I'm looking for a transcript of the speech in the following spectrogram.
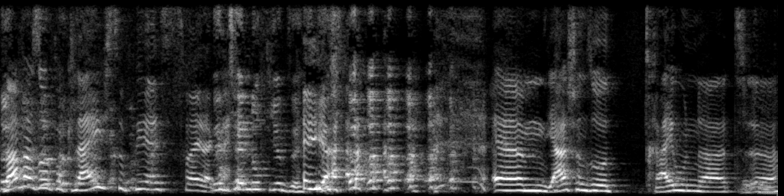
Mach mal so einen Vergleich zu PS2. Da kann Nintendo 64. ja. ähm, ja, schon so 300. Äh,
